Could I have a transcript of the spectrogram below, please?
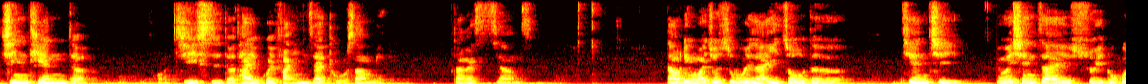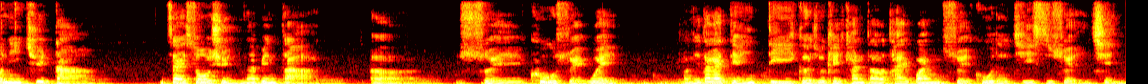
今天的哦，即时的它也会反映在图上面，大概是这样子。然后另外就是未来一周的。天气，因为现在水，如果你去打，在搜寻那边打，呃，水库水位，哦，你大概点第一个就可以看到台湾水库的即时水情，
